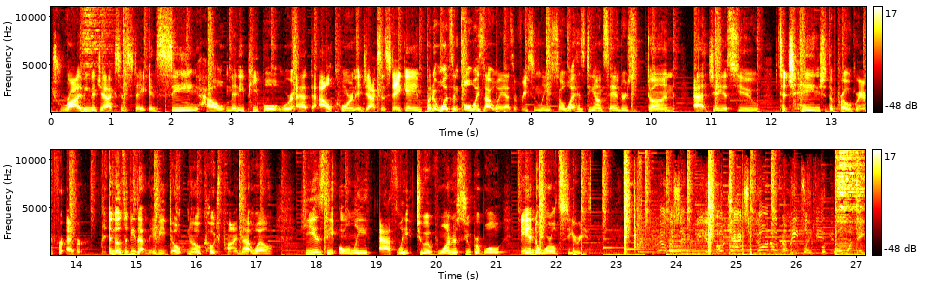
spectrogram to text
driving to Jackson State and seeing how many people were at the Alcorn and Jackson State game, but it wasn't always that way as of recently. So what has Deion Sanders done at JSU to change the program forever. And those of you that maybe don't know Coach Prime that well, he is the only athlete to have won a Super Bowl and a World Series. Well, the center field, Bo Jackson going over he played football one day,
